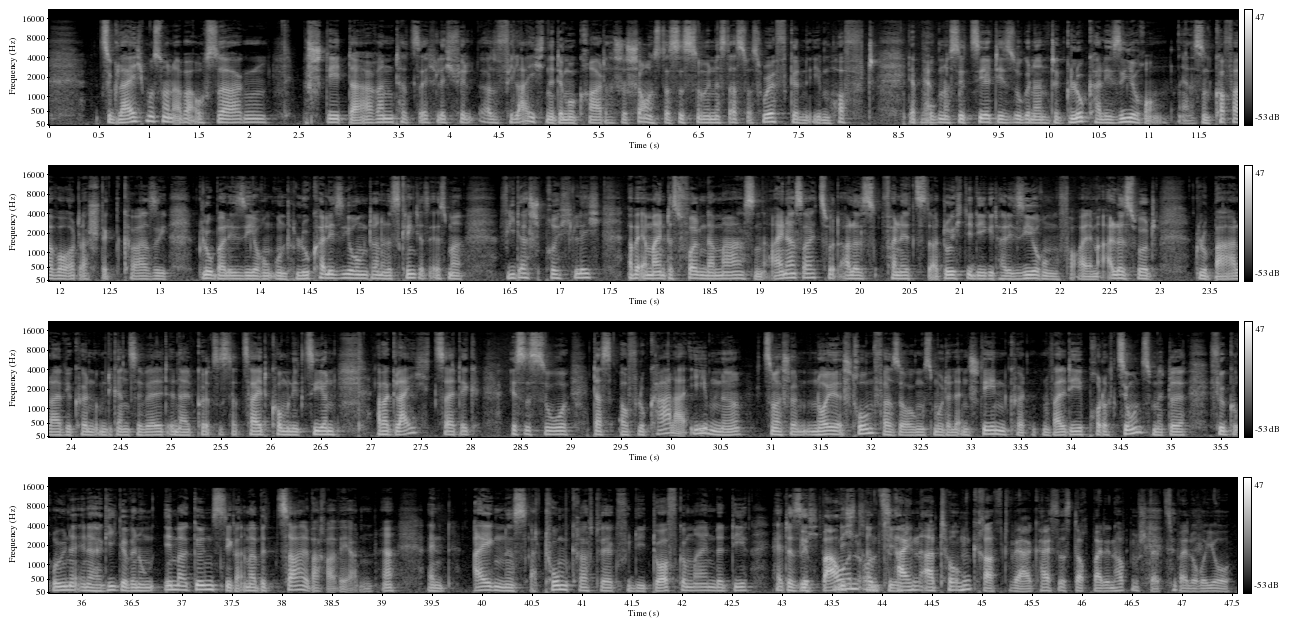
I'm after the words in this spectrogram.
Zugleich muss man aber auch sagen, besteht darin tatsächlich viel, also vielleicht eine demokratische Chance. Das ist zumindest das, was Rifkin eben hofft. Der prognostiziert die sogenannte Glokalisierung. Ja, das ist ein Kofferwort, da steckt quasi Globalisierung und Lokalisierung drin. Das klingt jetzt erstmal widersprüchlich, aber er meint es folgendermaßen. Einerseits wird alles vernetzter durch die Digitalisierung vor allem. Alles wird globaler. Wir können um die ganze Welt innerhalb kürzester Zeit kommunizieren. Aber gleichzeitig ist es so, dass auf lokaler Ebene zum Beispiel neue Stromversorgungsmodelle entstehen könnten, weil die Produktionsmittel für grüne Energiegewinnung immer günstiger, immer bezahlbarer werden. Ja, ein eigenes Atomkraftwerk für die Dorfgemeinde, die hätte sich Wir bauen nicht uns ein Atomkraftwerk, heißt es doch bei den Hoppenstädts bei Loriot.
